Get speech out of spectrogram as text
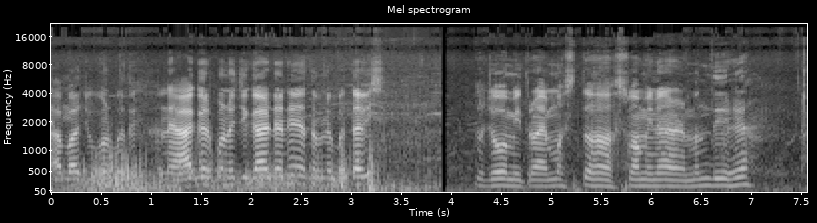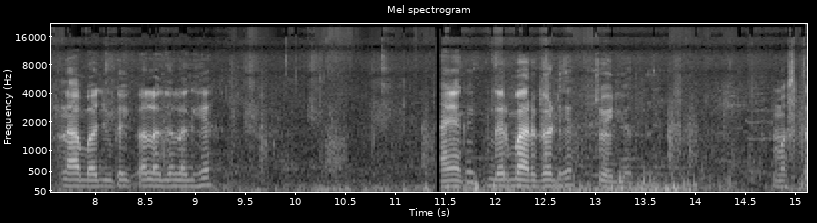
આ બાજુ પણ બધું. અને આગળ પણ હજી ગાર્ડન છે તમને બતાવીશ. તો જો મિત્રો આ મસ્ત સ્વામિનારાયણ મંદિર છે. અને આ બાજુ કંઈક અલગ અલગ છે. અહીંયા કંઈક દરબારગઢ છે. જોઈ લ્યો. તમે. મસ્ત.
